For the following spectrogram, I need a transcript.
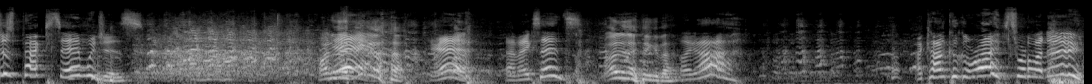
just packed sandwiches. Why did they think of that? Yeah, that makes sense. Why did they think of that? Like, ah, I can't cook a roast. What do I do?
